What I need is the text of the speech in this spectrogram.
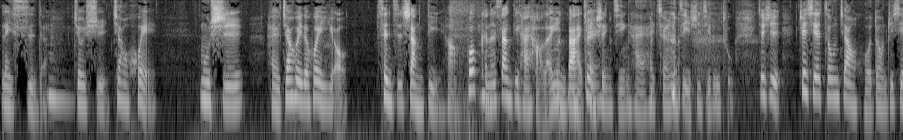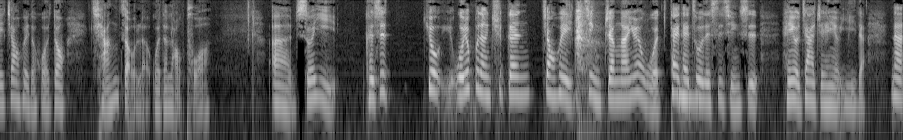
类似的，嗯、就是教会牧师，还有教会的会友，甚至上帝哈。不过可能上帝还好了，因为你爸还看圣经，还还承认自己是基督徒。就是这些宗教活动，这些教会的活动，抢走了我的老婆。呃，所以可是。又我又不能去跟教会 竞争啊，因为我太太做的事情是很有价值、很有意义的。那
